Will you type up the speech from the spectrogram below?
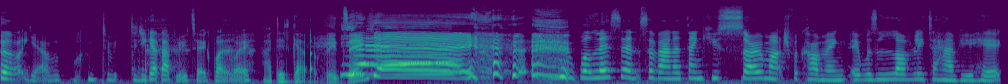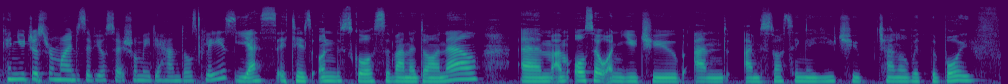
yeah. Did you get that blue tick, by the way? I did get that blue tick. Yay! Well, listen, Savannah, thank you so much for coming. It was lovely to have you here. Can you just remind us of your social media handles, please? Yes, it is underscore Savannah Darnell. Um, I'm also on YouTube and I'm starting a YouTube channel with the boyf.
